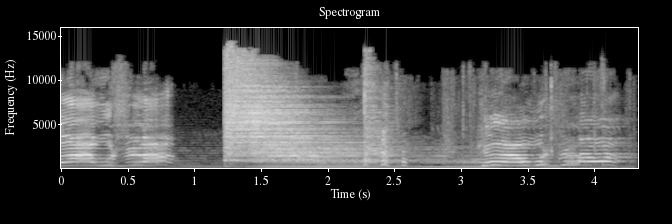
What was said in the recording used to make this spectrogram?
安无事了，平安无事了。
